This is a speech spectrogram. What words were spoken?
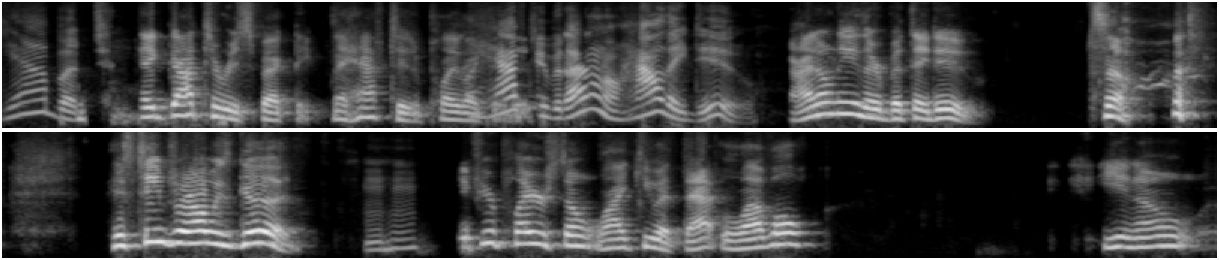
yeah, but They got to respect him. They have to to play they like they have do. to. But I don't know how they do. I don't either, but they do. So his teams are always good. Mm-hmm. If your players don't like you at that level, you know,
